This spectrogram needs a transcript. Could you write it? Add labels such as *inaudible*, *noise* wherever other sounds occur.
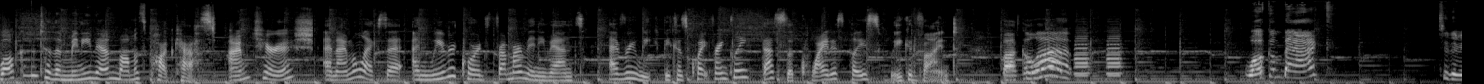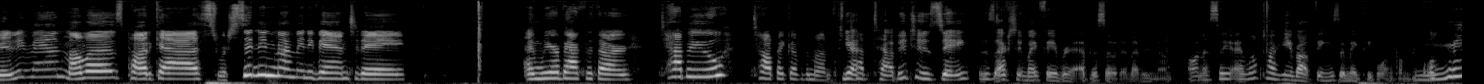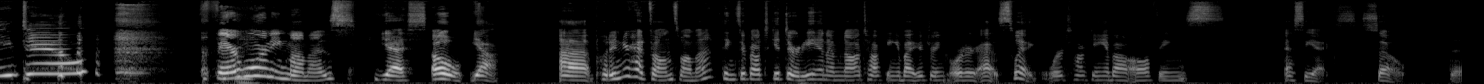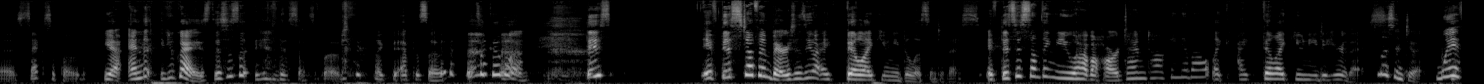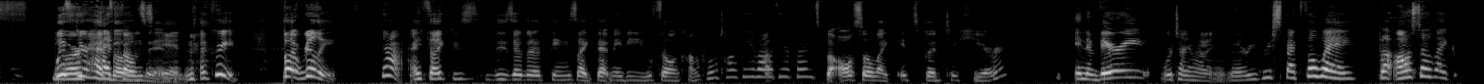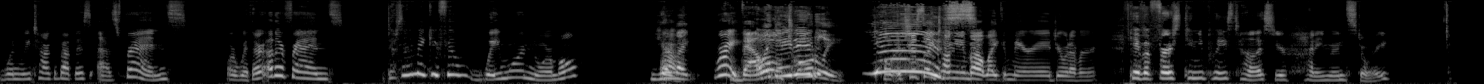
Welcome to the Minivan Mamas podcast. I'm Cherish. And I'm Alexa, and we record from our minivans every week because, quite frankly, that's the quietest place we could find. Buckle up. Welcome back to the Minivan Mamas podcast. We're sitting in my minivan today, and we are back with our taboo topic of the month. Yeah, Taboo Tuesday This is actually my favorite episode of every month. Honestly, I love talking about things that make people uncomfortable. Me too. *laughs* Fair warning, mamas. Yes. Oh, yeah. Uh, put in your headphones, mama. Things are about to get dirty, and I'm not talking about your drink order at Swig. We're talking about all things sex. So, The sexapode. yeah, and th- you guys, this is a, *laughs* the sexapode, like the episode. That's a good one. This, if this stuff embarrasses you, I feel like you need to listen to this. If this is something you have a hard time talking about, like I feel like you need to hear this Listen to it with with your, your, headphones, in. in. *laughs* Agreed. But really, yeah, I feel like these these are the things like that maybe you feel uncomfortable talking about with your friends, but also like it's good to hear. in a very we're talking about it in a very respectful way but also like when we talk about this as friends or with our other friends doesn't it make you feel way more normal or like right, validated? Oh, totally. yes Well, it's just like talking about like marriage or whatever. okay but first can you please tell us your honeymoon story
